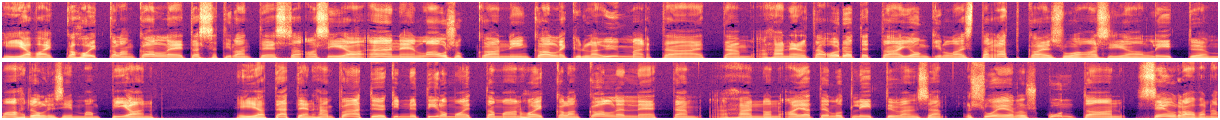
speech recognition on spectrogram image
ja vaikka Hoikkalan Kalle ei tässä tilanteessa asiaa ääneen lausukkaan, niin Kalle kyllä ymmärtää, että häneltä odotetaan jonkinlaista ratkaisua asiaan liittyen mahdollisimman pian – ja täten hän päätyykin nyt ilmoittamaan Hoikkalan Kallelle, että hän on ajatellut liittyvänsä suojeluskuntaan seuraavana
